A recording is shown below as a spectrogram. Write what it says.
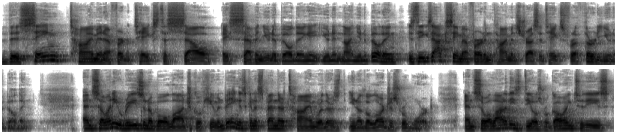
the same time and effort it takes to sell a seven unit building, eight unit, nine unit building is the exact same effort and time and stress it takes for a 30 unit building. And so any reasonable, logical human being is going to spend their time where there's, you know, the largest reward. And so a lot of these deals were going to these,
